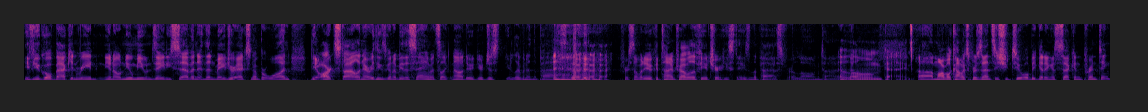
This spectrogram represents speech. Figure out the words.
if you go back and read, you know, New Mutants 87 and then Major X number 1, the art style and everything's going to be the same. It's like, no, dude, you're just you're living in the past. for somebody who could time travel the future, he stays in the past for a long time. a long time. Uh, Marvel Comics Presents issue two will be getting a second printing.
